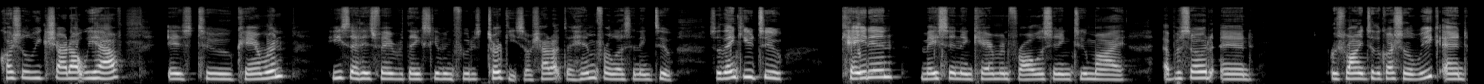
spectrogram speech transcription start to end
question of the week shout out we have is to Cameron. He said his favorite Thanksgiving food is turkey. So, shout out to him for listening too. So, thank you to Caden, Mason, and Cameron for all listening to my episode and responding to the question of the week. And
